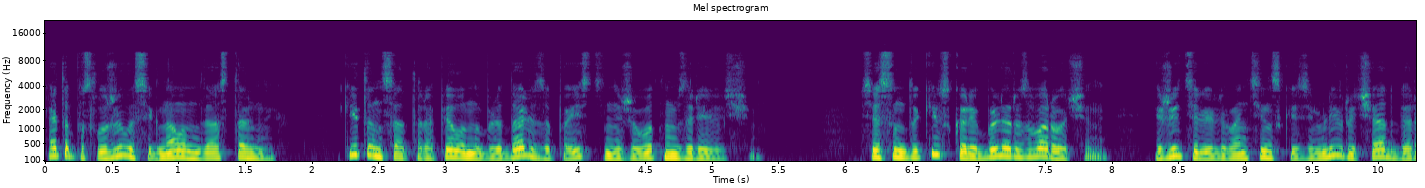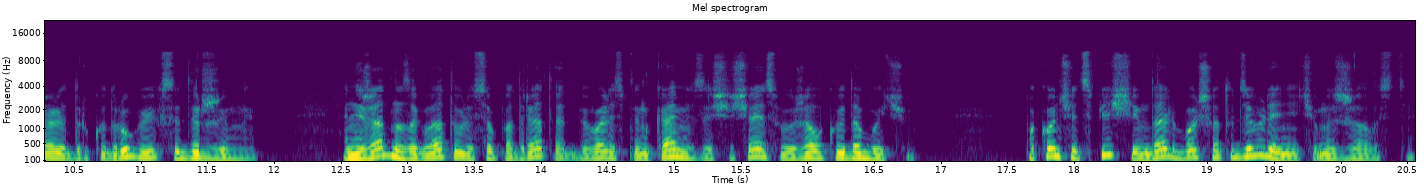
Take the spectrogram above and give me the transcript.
Это послужило сигналом для остальных. Китонцы оторопело наблюдали за поистине животным зрелищем. Все сундуки вскоре были разворочены, и жители Левантинской земли рыча отбирали друг у друга их содержимое. Они жадно заглатывали все подряд и отбивали спинками, защищая свою жалкую добычу. Покончить с пищей им дали больше от удивления, чем из жалости.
